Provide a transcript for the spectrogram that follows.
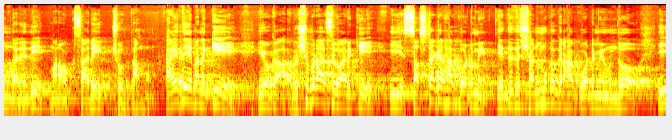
ఉందనేది మనం ఒకసారి చూద్దాము. అయితే మనకి ఈ యొక్క వృషభ రాశి వారికి ఈ షష్టగ్రహ కూటమి ఏదైతే షణ్ముఖ గ్రహ కూటమి ఉందో ఈ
